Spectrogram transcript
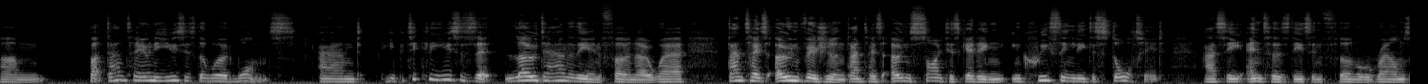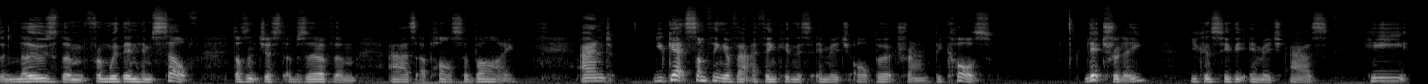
Um, but Dante only uses the word once, and he particularly uses it low down in the Inferno, where Dante's own vision, Dante's own sight is getting increasingly distorted as he enters these infernal realms and knows them from within himself, doesn't just observe them as a passerby. And you get something of that, I think, in this image of Bertrand, because literally you can see the image as he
